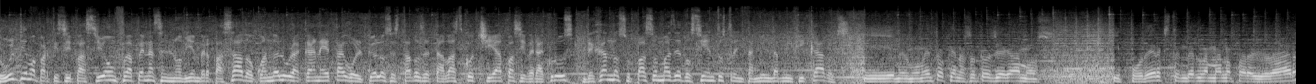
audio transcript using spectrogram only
Su última participación fue apenas en noviembre pasado, cuando el huracán ETA golpeó los estados de Tabasco, Chiapas y Veracruz, dejando a su paso más de 230 mil damnificados. Y en el momento que nosotros llegamos y poder extender la mano para ayudar,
